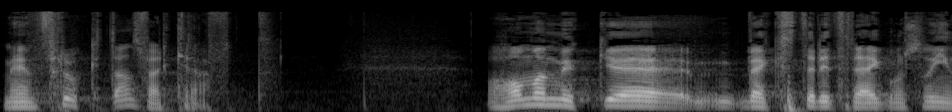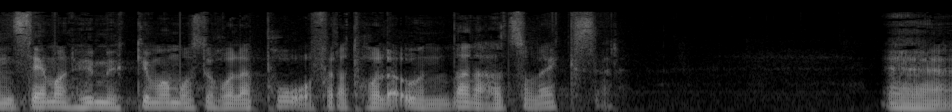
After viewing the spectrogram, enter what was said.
Med en fruktansvärd kraft. Och har man mycket växter i trädgården så inser man hur mycket man måste hålla på för att hålla undan allt som växer. Eh,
